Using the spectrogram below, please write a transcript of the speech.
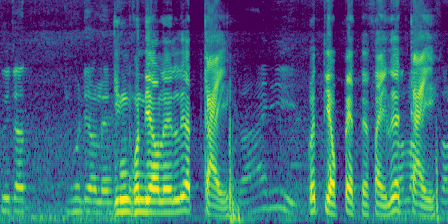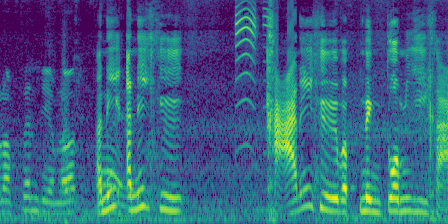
คือจะกินคนเดียวเลยกินคนเดียวเลยเลือดไก่ได้ดิก๋วยเตี๋ยวเป็ดแต่ใส่เลือดไก่สำหรับเพื่อนเตรียมแล้วอันนี้อันนี้คือขานี่คือแบบหนึ่งตัวมีกี่ขา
